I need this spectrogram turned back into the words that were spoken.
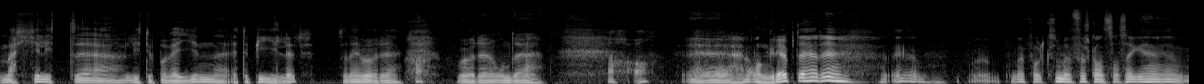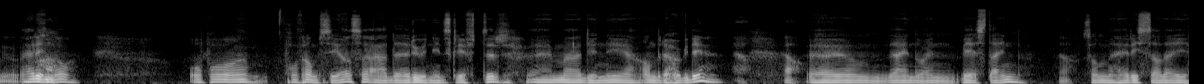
merket litt, eh, litt oppå veien etter piler. Så det har vært, vært under eh, angrep, det her. Eh, med folk som har forskansa seg eh, her inne. Og, og på, på framsida så er det runeinnskrifter eh, med dynn i andre høgdi. Ja. Eh, det er enda en vedstein Ja. som har rissa de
